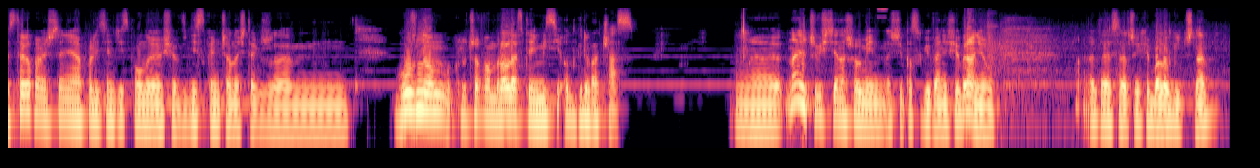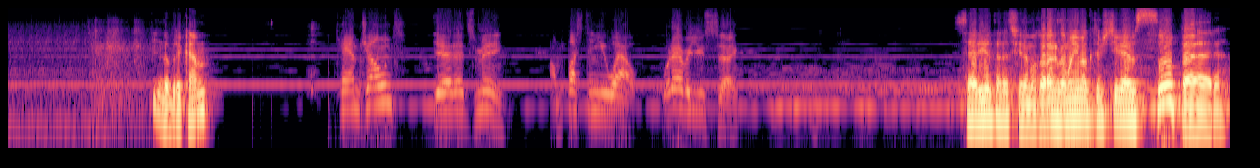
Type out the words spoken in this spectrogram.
Z tego pomieszczenia policjanci spawnują się w nieskończoność, także mm, główną, kluczową rolę w tej misji odgrywa czas. E, no i oczywiście nasze umiejętności posługiwania się bronią. Ale to jest raczej chyba logiczne. Dzień dobry, Cam. Cam Jones, Yeah, that's me. I'm busting you out. Whatever you say. Serio, teraz się na motorach za moim oknem ścigają? Super!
